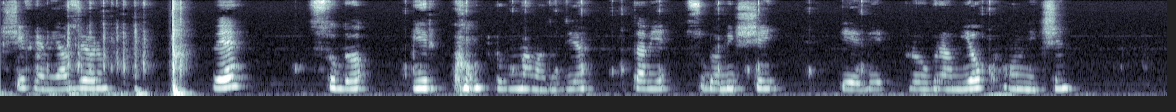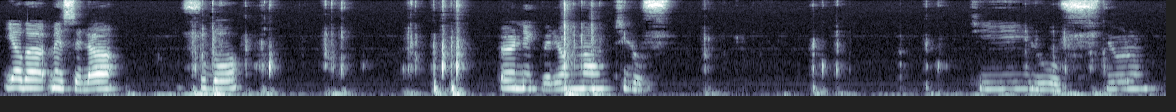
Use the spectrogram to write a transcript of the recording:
şifremi yazıyorum ve sudo bir kod bulunamadı diyor. Tabi sudo bir şey diye bir program yok onun için. Ya da mesela sudo örnek veriyorum Nautilus. Nautilus diyorum.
